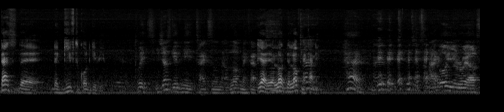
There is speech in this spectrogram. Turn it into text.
That's the the gift God gave you. Wait, you just gave me a title now. Love mechanic. Yeah, the love the love mechanic. Hey, I owe you royalty.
